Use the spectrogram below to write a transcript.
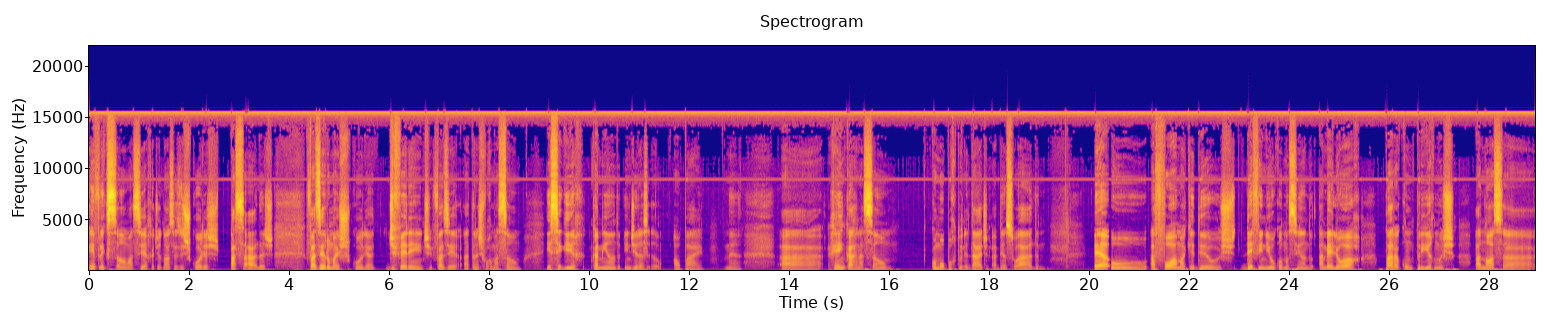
reflexão acerca de nossas escolhas passadas, fazer uma escolha diferente, fazer a transformação e seguir caminhando em direção ao Pai. Né? A reencarnação, como oportunidade abençoada, é o, a forma que Deus definiu como sendo a melhor para cumprirmos a nossa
